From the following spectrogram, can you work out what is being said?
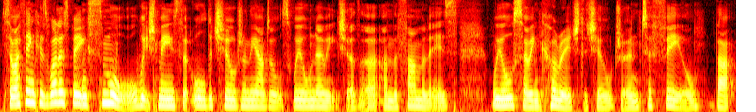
So I think, as well as being small, which means that all the children, the adults, we all know each other, and the families, we also encourage the children to feel that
